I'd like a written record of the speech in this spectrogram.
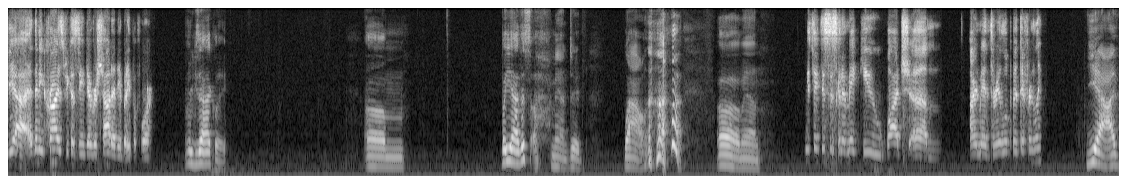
Yeah, and then he cries because he never shot anybody before. Exactly. Um. But yeah, this oh, man, dude. Wow. oh man. You think this is gonna make you watch um, Iron Man three a little bit differently? Yeah, I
